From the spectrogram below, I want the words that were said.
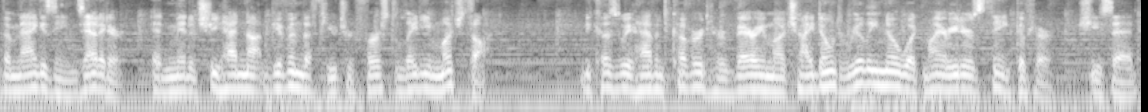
the magazine's editor, admitted she had not given the future First Lady much thought. Because we haven't covered her very much I don't really know what my readers think of her, she said.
